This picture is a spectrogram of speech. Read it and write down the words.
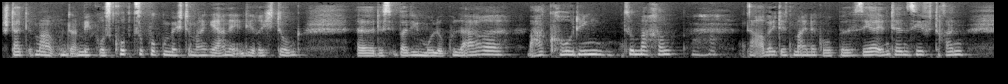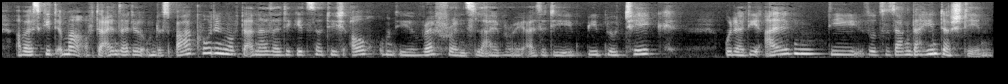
statt immer unter dem Mikroskop zu gucken, möchte man gerne in die Richtung äh, das über die molekulare Barcoding zu machen. Aha. Da arbeitet meine Gruppe sehr intensiv dran. Aber es geht immer auf der einen Seite um das Barcoding, auf der anderen Seite geht es natürlich auch um die Reference Library, also die Bibliothek oder die Algen, die sozusagen dahinter stehen,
